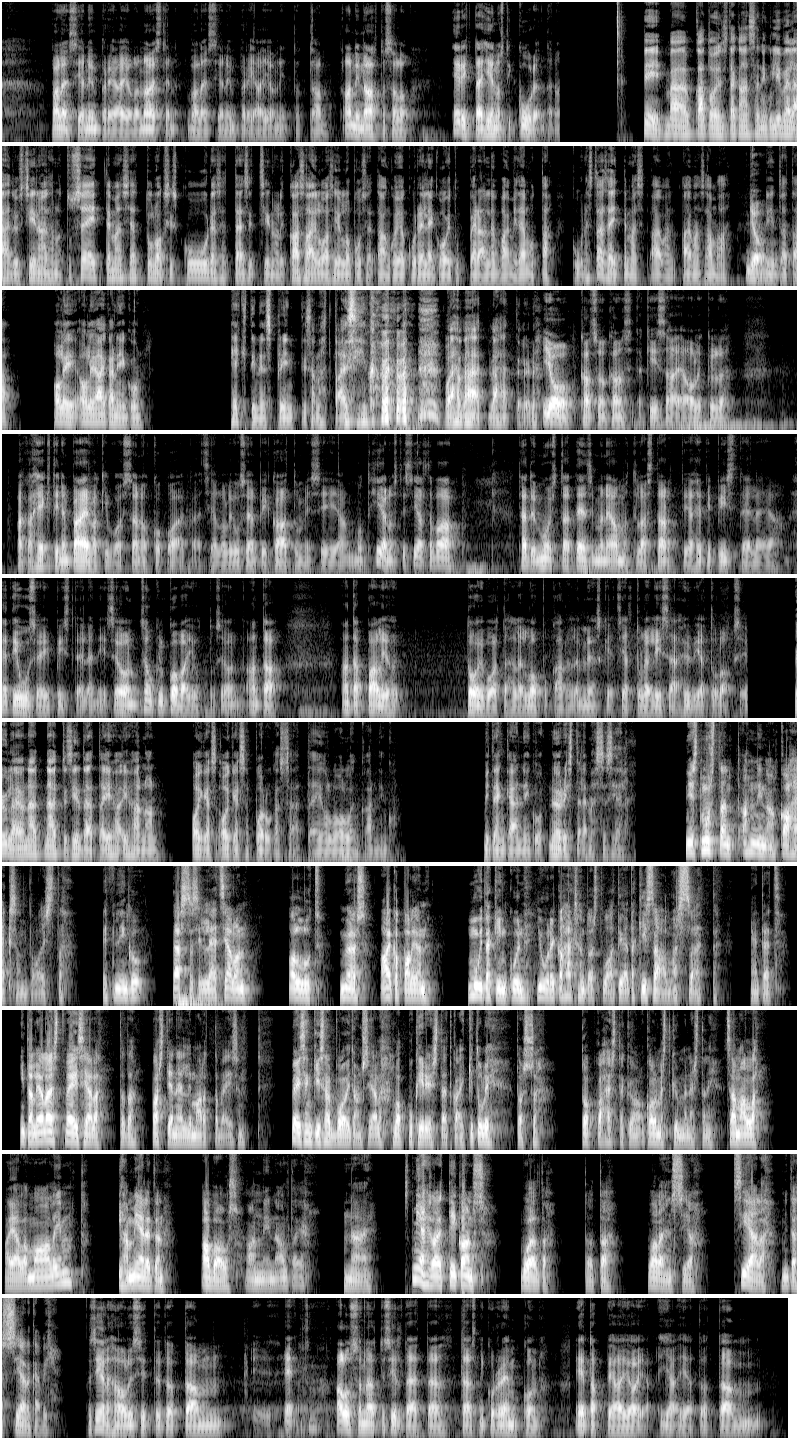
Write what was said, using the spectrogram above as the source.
Valenssian ympäriajolla, naisten Valenssian ympäriajo, niin tota, Anni Nahtosalo erittäin hienosti kuudentena. Niin, mä katsoin sitä kanssa niin kuin live-lähetystä, siinä oli sanottu seitsemäs ja tuloksissa kuudes, että ja sitten siinä oli kasailua siinä lopussa, että onko joku relegoitu perälle vai mitä, mutta kuudes tai seitsemäs aivan, aivan sama. Joo. Niin tota, oli, oli aika niin kuin hektinen sprintti sanottaisiin, vähän vähät, vähättelynä. Joo, katsoin myös sitä kisaa ja oli kyllä aika hektinen päiväkin voisi sanoa koko aika, että siellä oli useampia kaatumisia, ja, mutta hienosti sieltä vaan täytyy muistaa, että ensimmäinen ammattilaistartti ja heti pisteelle ja heti usein pisteelle, niin se on, se on kyllä kova juttu. Se on antaa, antaa paljon toivoa tälle loppukaudelle myöskin, että sieltä tulee lisää hyviä tuloksia. Kyllä jo näyt, näytti siltä, että ihan, ihan on oikeassa, oikeassa porukassa, että ei ollut ollenkaan niin kuin, mitenkään niin kuin, nöyristelemässä siellä. Niistä musta nyt Annina on 18. Että niin kuin tässä silleen, että siellä on ollut myös aika paljon muitakin kuin juuri 18-vuotiaita kisaamassa. Että, että, että italialaiset vei siellä, tota, Bastianelli Martta vei sen, vei sen kisan voiton siellä loppukirjasta, että kaikki tuli tuossa top 30 niin samalla ajalla maaliin, mutta ihan mieletön avaus Anninalta ja näin. Sitten miehessä ajettiin kans vuelta tota, Valencia. Siellä, mitäs siellä kävi? No siellähän oli sitten, tota, e, alussa näytti siltä, että taas niin Remkon etappi ajoi ja, ja, ja tota,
